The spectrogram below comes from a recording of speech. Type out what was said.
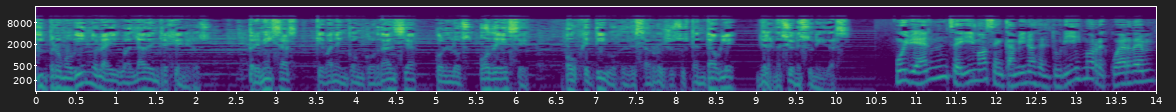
y promoviendo la igualdad entre géneros, premisas que van en concordancia con los ODS, Objetivos de Desarrollo Sustentable de las Naciones Unidas. Muy bien, seguimos en Caminos del Turismo. Recuerden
